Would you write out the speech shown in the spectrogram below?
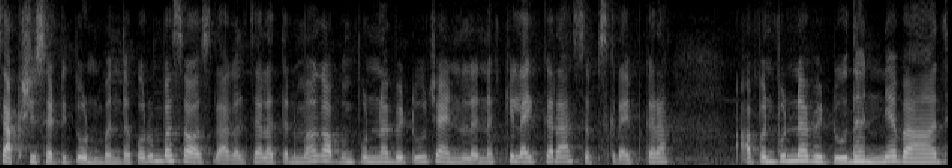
साक्षीसाठी तोंड बंद करून बसावंच लागेल. चला तर मग आपण पुन्हा भेटू. चॅनलला नक्की लाईक करा सबस्क्राईब करा. आपण पुन्हा भेटू. धन्यवाद.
